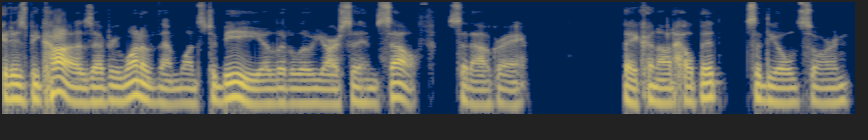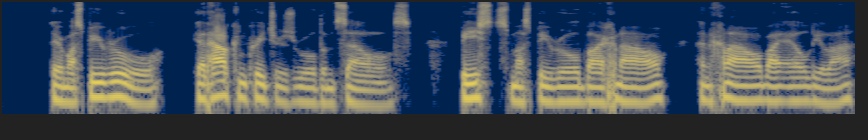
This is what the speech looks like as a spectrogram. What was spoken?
It is because every one of them wants to be a little Oyarsa himself, said Augray. They cannot help it, said the old Sorn. There must be rule. Yet how can creatures rule themselves? Beasts must be ruled by Hnau, and Hnau by Eldila,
